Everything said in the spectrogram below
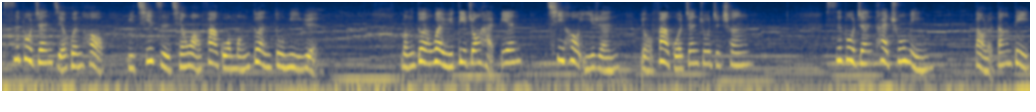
斯布真结婚后，与妻子前往法国蒙顿度蜜月。蒙顿位于地中海边，气候宜人，有“法国珍珠”之称。斯布真太出名，到了当地，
